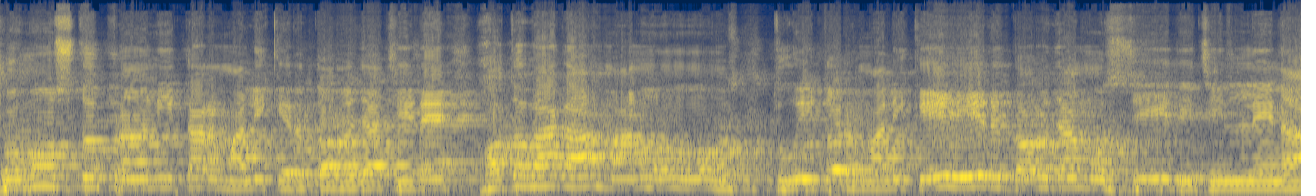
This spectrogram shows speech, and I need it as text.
সমস্ত প্রাণী তার মালিকের দরজা চিনে। হতভাগা মানুষ, তুই তোর মালিকের দরজা মসজিদ চিনলে না।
